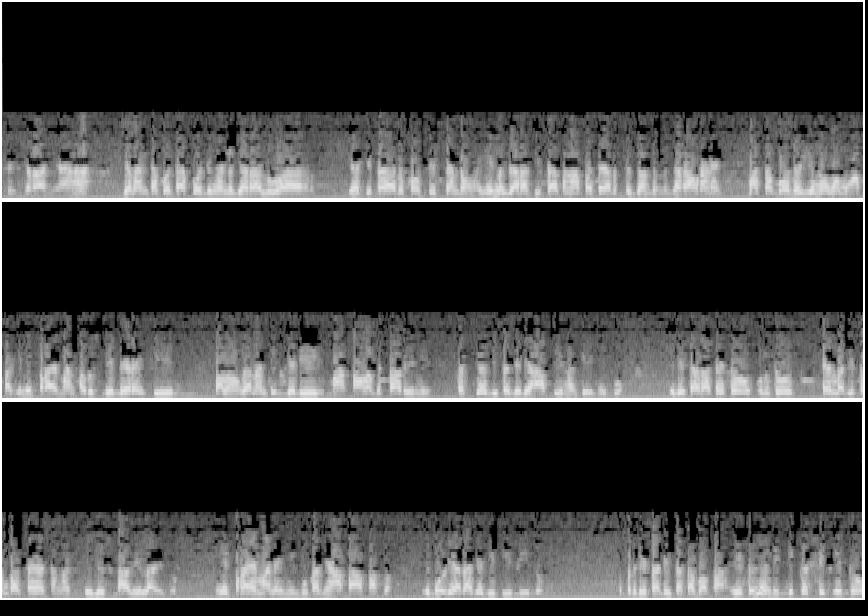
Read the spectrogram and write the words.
efek jerahnya, jangan takut-takut dengan negara luar. Ya kita harus konsisten dong. Ini negara kita, kenapa saya harus tergantung negara orang lain? Masa bodoh you mau ngomong apa? Ini preman harus diberesin. Kalau enggak nanti jadi masalah besar ini. Kecil bisa jadi api nanti ini Bu. Jadi saya rasa itu untuk tembak di tempat saya sangat setuju sekali lah itu. Ini preman ini bukannya apa-apa kok. Ibu lihat aja di TV itu. Seperti tadi kata Bapak. Itu yang dicikesik itu,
